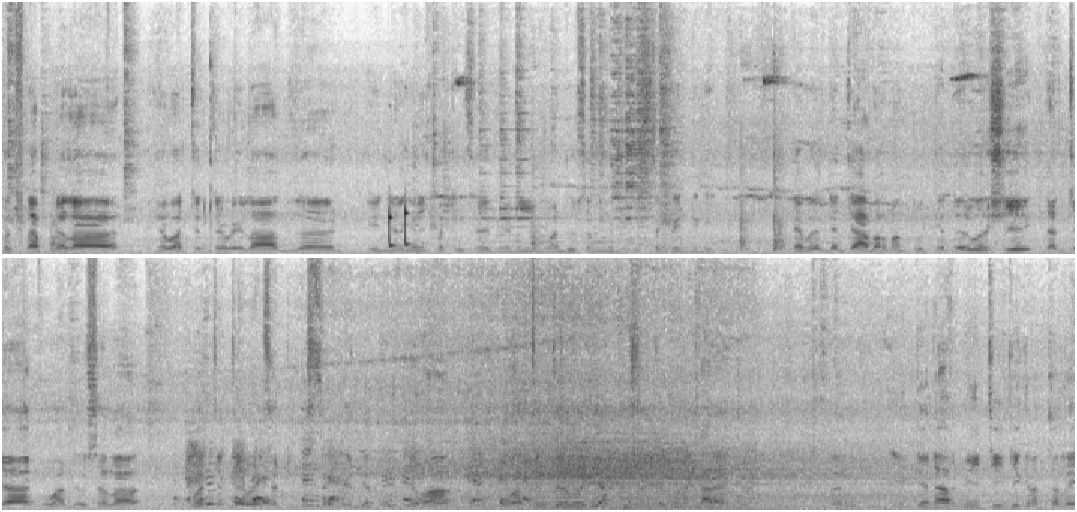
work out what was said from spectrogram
फक्त आपल्याला हे वाचन त्यावेळेला आज इंजिनियर गणेश पाटील साहेब यांनी वाढदिवसानिमित्त पुस्तक भेट दिली. त्याबद्दल त्यांचे आभार मानतो. ते दरवर्षी त्यांच्या वाढदिवसाला वाचन चळवळीसाठी पुस्तक भेट देतात. तेव्हा वाचन चळवळ ही आपली संकल्पना काय आहे तर इंडियन आर्मीची जी ग्रंथालय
